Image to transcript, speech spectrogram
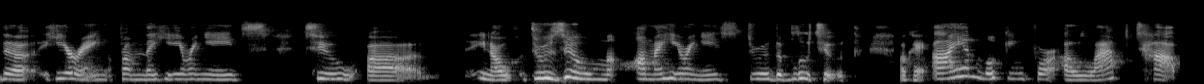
the hearing from the hearing aids to uh, you know through zoom on my hearing aids through the bluetooth okay i am looking for a laptop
